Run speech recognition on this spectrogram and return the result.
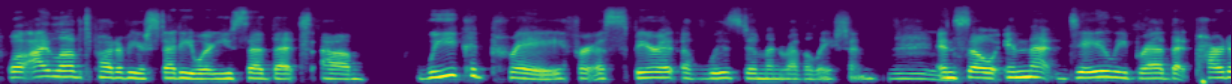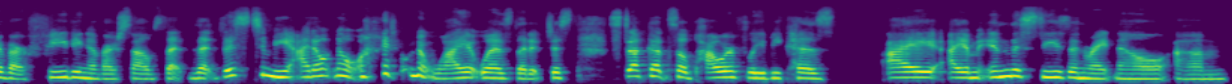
Well, I loved part of your study where you said that um, we could pray for a spirit of wisdom and revelation. Mm. And so in that daily bread, that part of our feeding of ourselves, that that this to me, I don't know, I don't know why it was that it just stuck up so powerfully because I I am in this season right now. Um,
